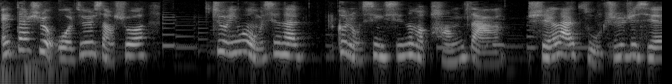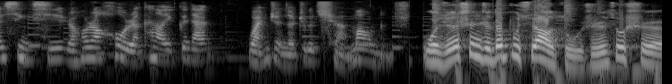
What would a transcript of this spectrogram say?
哎，但是我就是想说，就因为我们现在各种信息那么庞杂，谁来组织这些信息，然后让后人看到一个更加完整的这个全貌呢？我觉得甚至都不需要组织，就是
